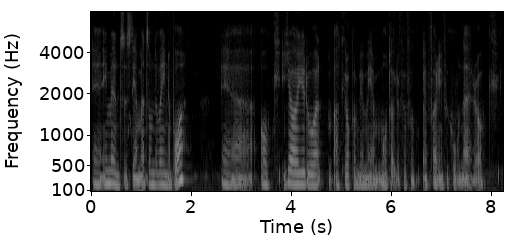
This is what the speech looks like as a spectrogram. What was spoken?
eh, immunsystemet som du var inne på. Eh, och gör ju då att kroppen blir mer mottaglig för, för infektioner och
